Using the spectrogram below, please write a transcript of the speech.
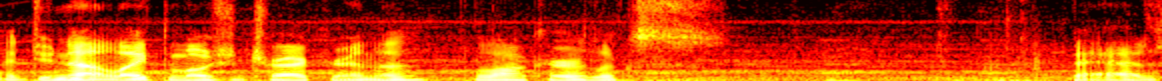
I do not like the motion tracker in the locker. It looks bad.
